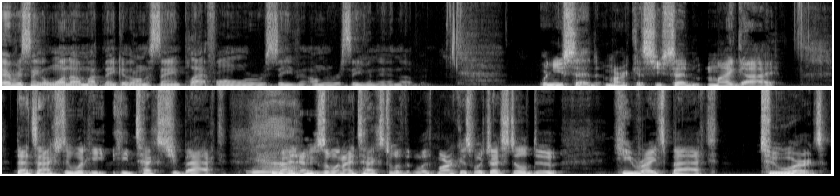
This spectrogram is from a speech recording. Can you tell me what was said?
every single one of them I think is on the same platform we're receiving on the receiving end of it. When you said Marcus, you said my guy. That's actually what he he texts you back. Yeah. so when I text with with Marcus, which I still do, he writes back two words.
